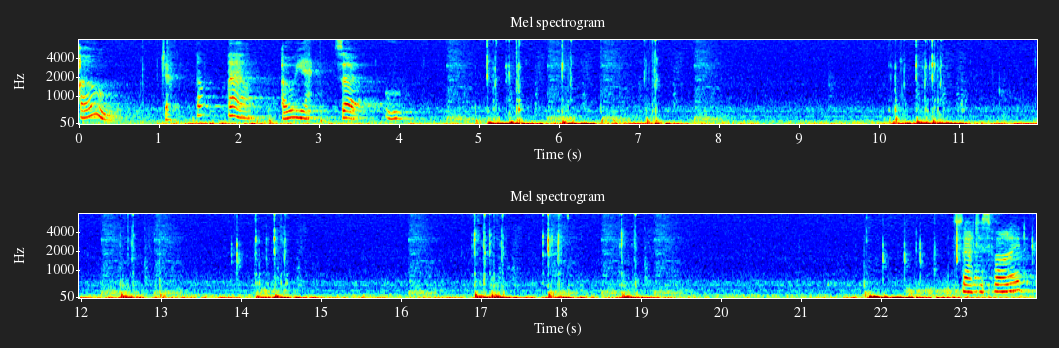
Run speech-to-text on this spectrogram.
Oh, just not well. Oh, yeah. So, ooh. Satisfied?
